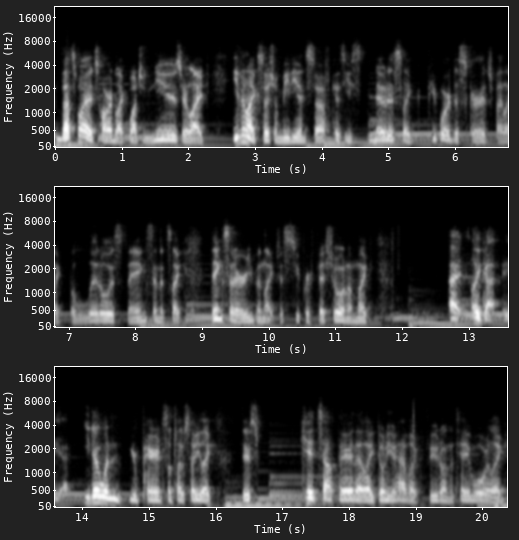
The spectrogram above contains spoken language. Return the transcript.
that's why it's hard like watching news or like even like social media and stuff because you notice like people are discouraged by like the littlest things, and it's like things that are even like just superficial, and I'm like. I like I, you know when your parents sometimes tell you like there's kids out there that like don't even have like food on the table or like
